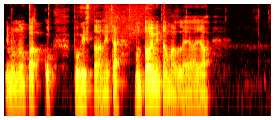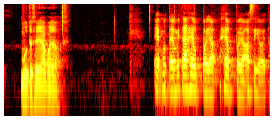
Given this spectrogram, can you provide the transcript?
niin mun on pakko puhistaa niitä mun toimintamalleja ja Muuten se jää vajaaksi. Ei, mutta ei ole mitään helppoja, helppoja asioita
